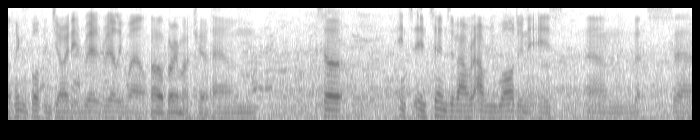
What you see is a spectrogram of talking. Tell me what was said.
I think we've both enjoyed it re really well. Oh, very much, yes. Um, so, in, in terms of how, how rewarding it is, um, that's uh,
